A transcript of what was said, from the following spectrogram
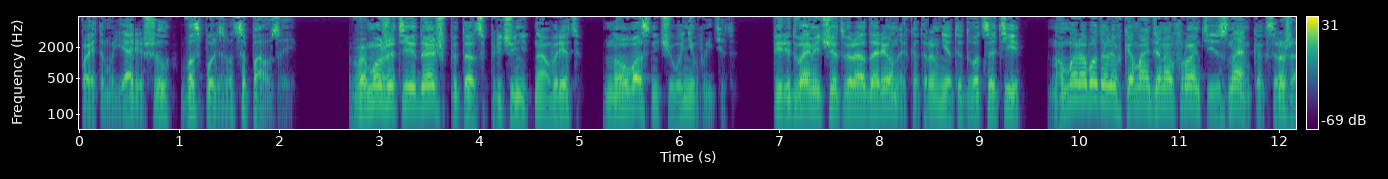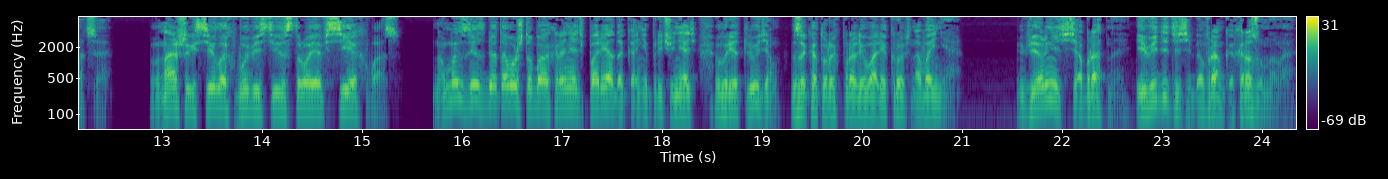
поэтому я решил воспользоваться паузой. «Вы можете и дальше пытаться причинить нам вред, но у вас ничего не выйдет. Перед вами четверо одаренных, которым нет и двадцати, но мы работали в команде на фронте и знаем, как сражаться. В наших силах вывести из строя всех вас. Но мы здесь для того, чтобы охранять порядок, а не причинять вред людям, за которых проливали кровь на войне. Вернитесь обратно и ведите себя в рамках разумного.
